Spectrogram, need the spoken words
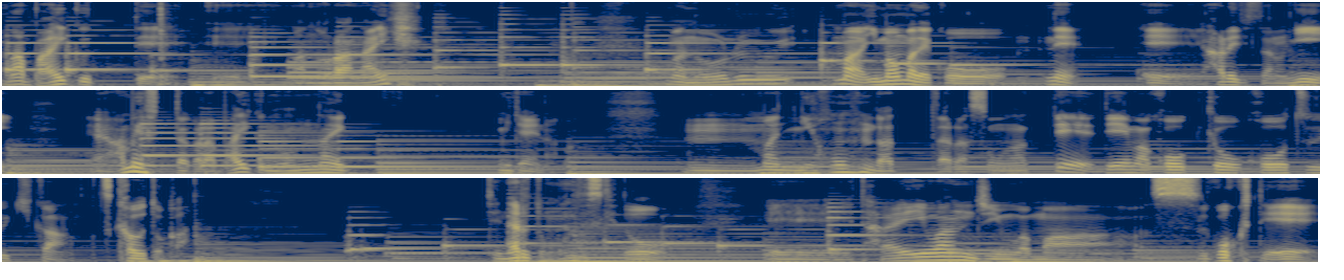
まあ、バイクって、えー、まあ、乗らない まあ、乗る、まあ、今までこう、ね、えー、晴れてたのに、雨降ったからバイク乗んないみたいな。うん、まあ日本だったらそうなって、で、まあ公共交通機関使うとかってなると思うんですけど、えー、台湾人はまあすごくて、え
